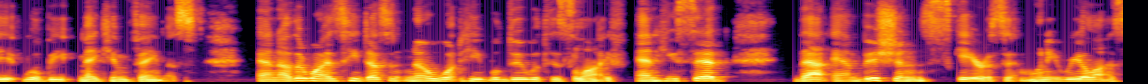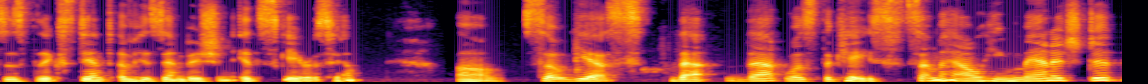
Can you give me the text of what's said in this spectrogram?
it will be make him famous. And otherwise he doesn't know what he will do with his life. And he said that ambition scares him. When he realizes the extent of his ambition, it scares him. Um, so yes, that that was the case. Somehow he managed it.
